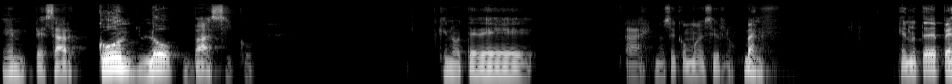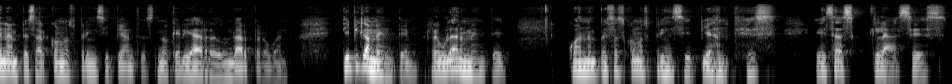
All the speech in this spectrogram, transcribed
empezar con lo básico, que no te dé, ay, no sé cómo decirlo, bueno, que no te dé pena empezar con los principiantes. No quería redundar, pero bueno, típicamente, regularmente, cuando empezás con los principiantes, esas clases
